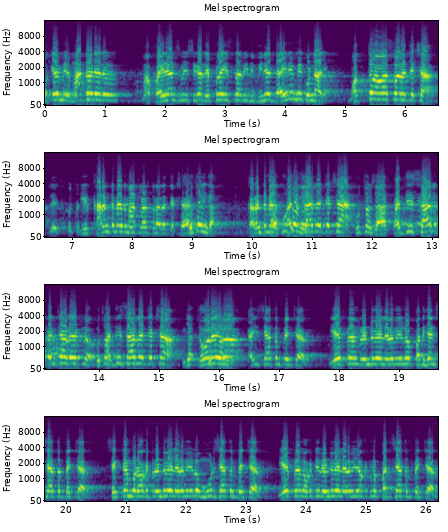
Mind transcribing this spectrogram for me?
ఓకే మీరు మాట్లాడారు? మా ఫైనాన్స్ మినిస్టర్ గారు రిప్లై ఇస్తారు. ఇది వినే ధైర్యం మీకు ఉండాలి. మొత్తం అవాస్తవాలు అధ్యక్ష. ఈ కరెంట్ మీద మాట్లాడుతున్నారు అధ్యక్ష. ఇంకా. కరెంట్ మీద కూర్చోండి. సార్లు అధ్యక్ష. కూర్చోండి సార్. పది సార్లు పెంచారు రేట్లు. పది సార్లు అధ్యక్ష. జూలైలో. ఐదు శాతం పెంచారు. ఏప్రిల్ రెండు వేల ఇరవైలో పదిహేను శాతం పెంచారు. సెప్టెంబర్ ఒకటి రెండు వేల ఇరవైలో మూడు శాతం పెంచారు. ఏప్రిల్ ఒకటి రెండు వేల ఇరవై ఒకటిలో పది శాతం పెంచారు.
